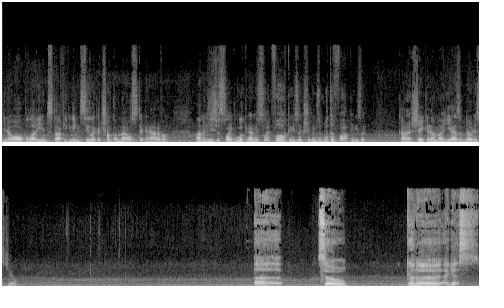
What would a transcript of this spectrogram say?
you know, all bloody and stuff. You can even see like a chunk of metal sticking out of him. Um, and he's just like looking at him, he's like, fuck, and he's like shaking him, he's like, what the fuck? And he's like, kind of shaking him. Uh, he hasn't noticed you. Uh, so gonna, I guess,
